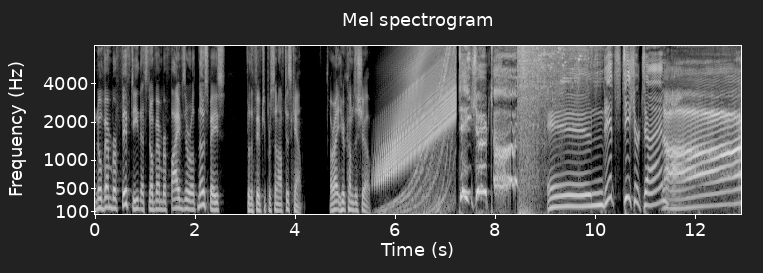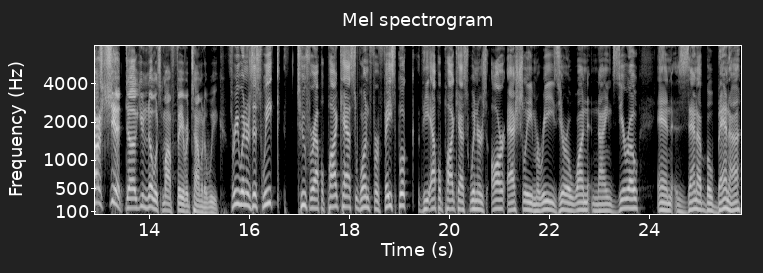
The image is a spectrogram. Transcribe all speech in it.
November50, that's November 50 with no space, for the 50% off discount. All right, here comes the show. T-shirt time. And it's t-shirt time. Ah, shit, Doug. You know it's my favorite time of the week. Three winners this week. Two for Apple Podcasts, one for Facebook. The Apple Podcast winners are Ashley Marie 0190 and Zana Bobana.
